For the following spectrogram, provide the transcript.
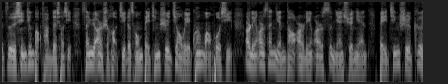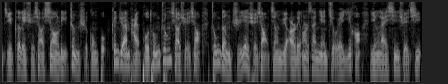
自《新京报》发布的消息，三月二十号，记者从北京市教委官网获悉，二零二三年到二零二四年学年，北京市各级各类学校校历正式公布。根据安排，普通中小学校、中等职业学校将于二零二三年九月一号迎来新学期，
